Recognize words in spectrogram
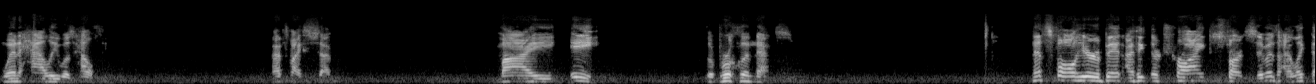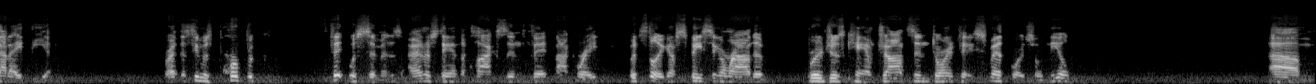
when Hallie was healthy. That's my seven. My eight, the Brooklyn Nets. Nets fall here a bit. I think they're trying to start Simmons. I like that idea. Right? This team is perfect fit with Simmons. I understand the Claxton fit, not great, but still, you got spacing around him. Bridges, Cam Johnson, Dorian Finney Smith, Royce O'Neale. Um,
